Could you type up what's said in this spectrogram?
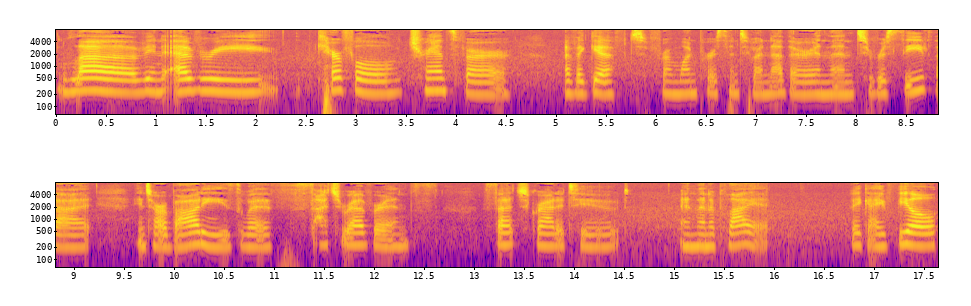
love in every careful transfer of a gift from one person to another, and then to receive that into our bodies with such reverence, such gratitude, and then apply it. Like, I feel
